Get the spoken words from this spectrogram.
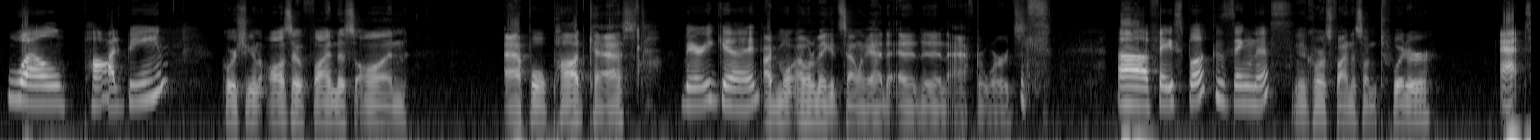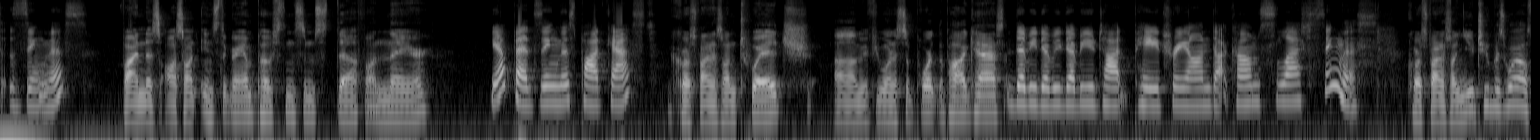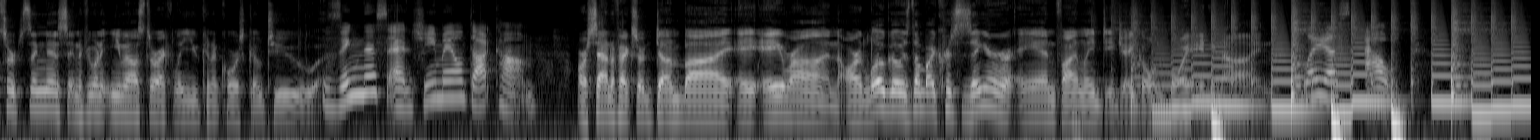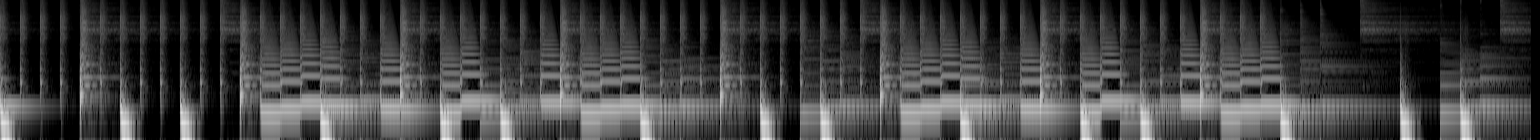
Well, Podbean. Of course, you can also find us on Apple Podcast. Very good. I'd mo- I want to make it sound like I had to edit it in afterwards. Uh, Facebook, Zing This. You can, of course, find us on Twitter. At Zing This. Find us also on Instagram, posting some stuff on there. Yep, at Zing This Podcast. Of course, find us on Twitch. Um, if you want to support the podcast, www.patreon.com slash Zing This. Of course, find us on YouTube as well. Search Zing This, and if you want to email us directly, you can of course go to. Zing This at gmail.com. Our sound effects are done by. Aaron. Our logo is done by Chris Zinger, and finally DJ Golden Boy 89. Play us out.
